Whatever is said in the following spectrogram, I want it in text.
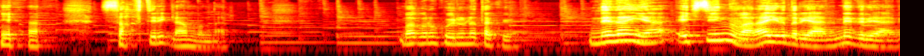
ya saftirik lan bunlar. Bak onun kuyruğuna takıyor. Neden ya? Eksiğin mi var? Hayırdır yani? Nedir yani?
